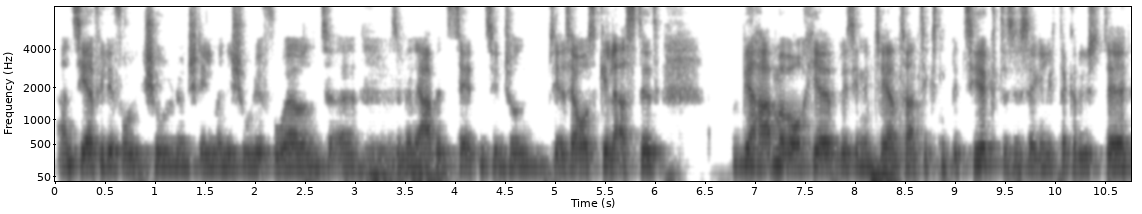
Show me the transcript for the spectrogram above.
an sehr viele Volksschulen und stelle meine Schule vor und äh, also meine Arbeitszeiten sind schon sehr, sehr ausgelastet. Wir haben aber auch hier, wir sind im 22. Bezirk, das ist eigentlich der größte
